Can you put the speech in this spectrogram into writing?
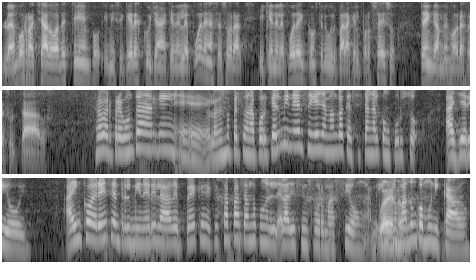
lo ha emborrachado a destiempo y ni siquiera escuchan a quienes le pueden asesorar y quienes le pueden contribuir para que el proceso tenga mejores resultados. Robert, pregunta a alguien, eh, la misma persona, ¿por qué el MINER sigue llamando a que asistan al concurso ayer y hoy? ¿Hay incoherencia entre el MINER y la ADP? ¿Qué, está pasando con la desinformación? y nos manda un comunicado.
